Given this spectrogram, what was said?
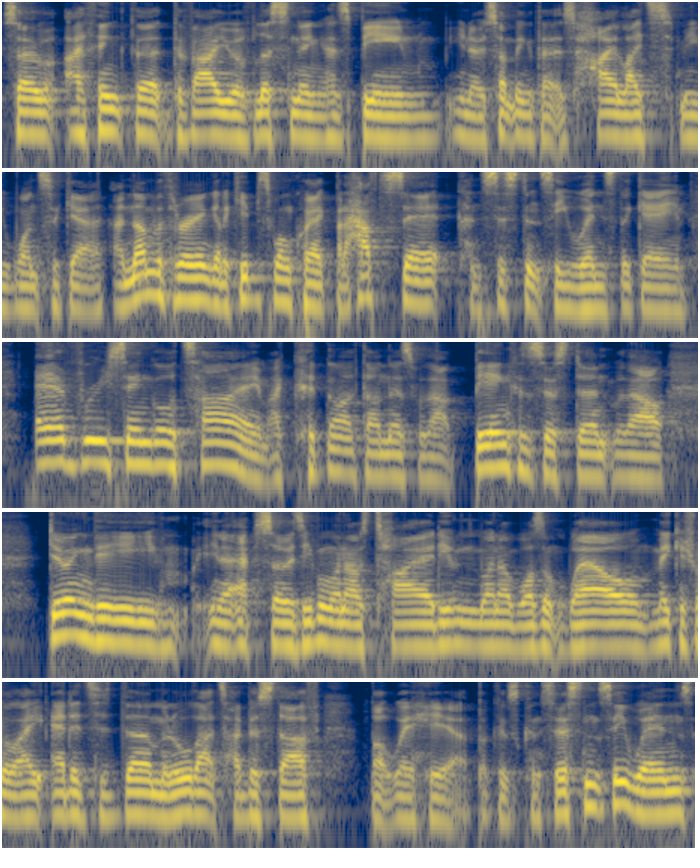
So I think that the value of listening has been, you know, something that has highlighted to me once again. And number three, I'm going to keep this one quick, but but I have to say consistency wins the game every single time. I could not have done this without being consistent, without doing the you know episodes even when I was tired, even when I wasn't well, making sure I edited them and all that type of stuff. But we're here because consistency wins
